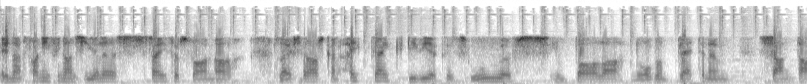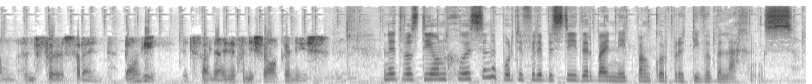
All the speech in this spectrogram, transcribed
En dan van die finansiële syfers waarna luisteraars kan uitkyk die week is Woolworths, Impala, Northern Platinum, Santam en First Rand. Dankie. Dit is dan die einde van die sake nuus. Dit was Dion Goosen, 'n portefeuljebestuurder by Netbank Korporatiewe Beleggings.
